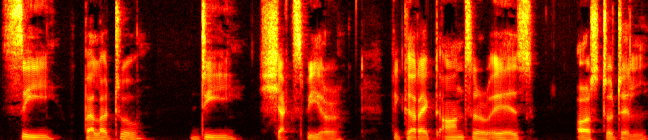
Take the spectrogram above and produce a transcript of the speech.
C. Plato. D. Shakespeare. The correct answer is Aristotle.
